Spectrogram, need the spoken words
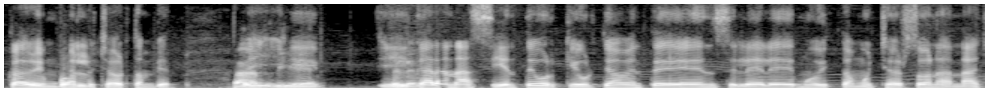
Claro, y un buen luchador también. y, cara naciente, porque últimamente en CLL hemos visto a muchas personas, Nach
